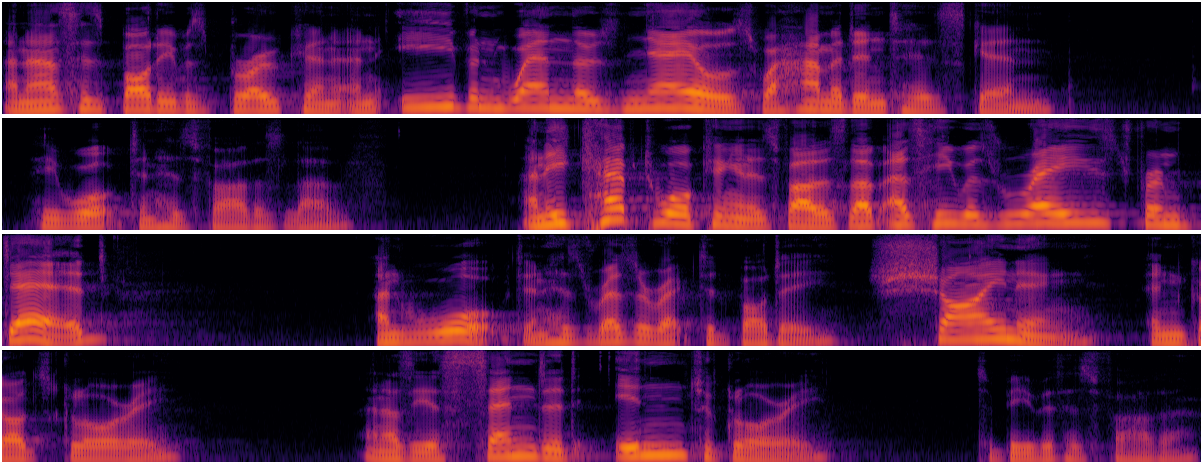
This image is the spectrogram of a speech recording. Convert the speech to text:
And as his body was broken, and even when those nails were hammered into his skin, he walked in his Father's love. And he kept walking in his Father's love as he was raised from dead and walked in his resurrected body, shining in God's glory. And as he ascended into glory to be with his Father.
